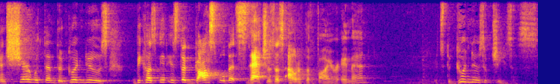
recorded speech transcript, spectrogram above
and share with them the good news because it is the gospel that snatches us out of the fire. Amen? It's the good news of Jesus.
